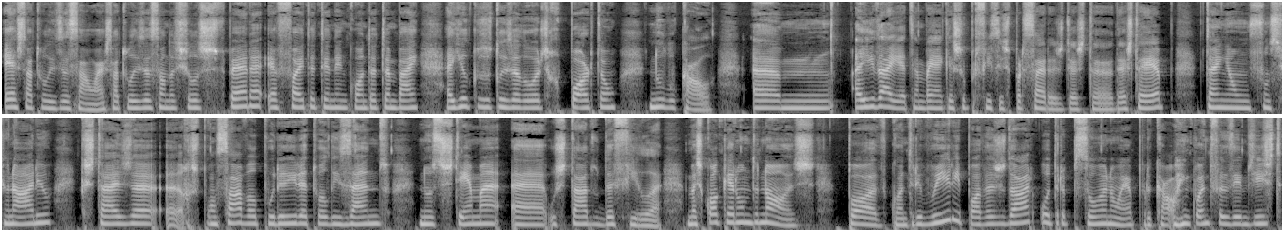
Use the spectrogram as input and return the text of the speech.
esta atualização. Esta atualização das filas de espera é feita tendo em conta também aquilo que os utilizadores reportam no local. Ahm, a ideia também é que as superfícies parceiras desta, desta app tenham um funcionário que esteja eh, responsável por ir atualizando no sistema eh, o estado da fila. Mas qualquer um de nós pode contribuir e pode ajudar outra pessoa, não é? Porque enquanto fazemos isto,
